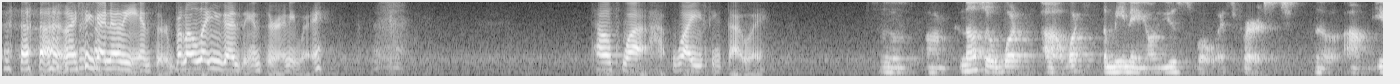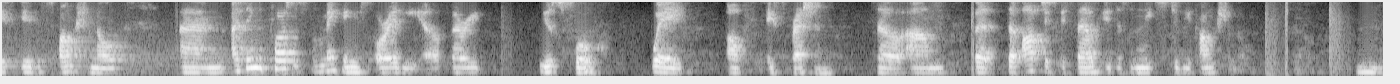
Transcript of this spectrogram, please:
I think I know the answer, but I'll let you guys answer anyway. Tell us what, why you think that way. So, um, and also what uh, what is the meaning of useful as first? So, um, if it is functional, um, I think the process of making is already a very useful way of expression. So, um, but the object itself, it doesn't need to be functional. So, mm-hmm.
